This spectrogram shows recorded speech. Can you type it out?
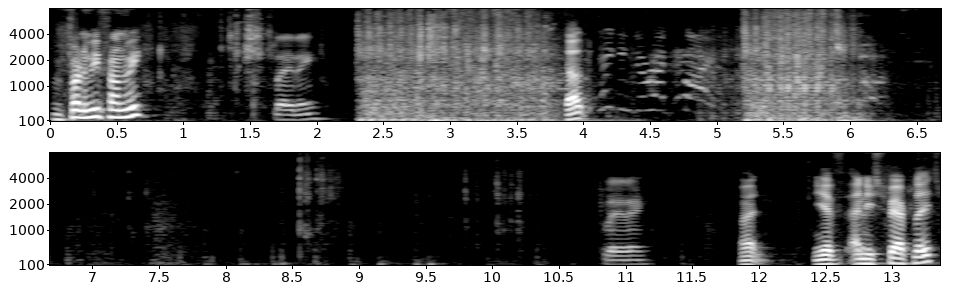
In front of me, in front of me. Blading. Out. Blading. Alright. You have any spare plates?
